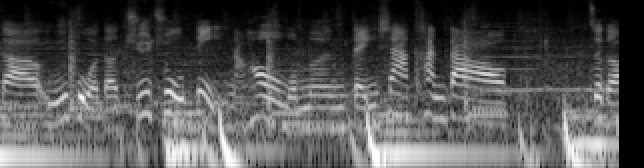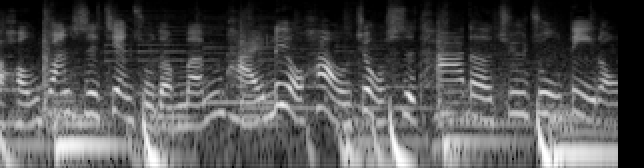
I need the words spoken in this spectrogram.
个雨果的居住地，然后我们等一下看到这个红砖式建筑的门牌六号，就是他的居住地喽。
